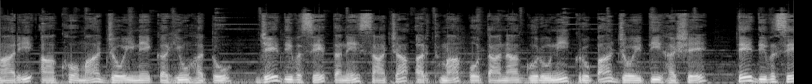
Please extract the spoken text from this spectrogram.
મારી આંખોમાં જોઈને કહ્યું હતું જે દિવસે તને સાચા અર્થમાં પોતાના ગુરુની કૃપા જોઈતી હશે, તે દિવસે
